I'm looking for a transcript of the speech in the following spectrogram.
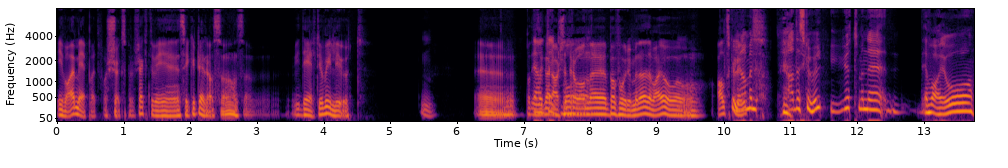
Vi var jo med på et forsøksprosjekt, vi, sikkert dere også. Altså, vi delte jo villig ut. Mm. Uh, på disse garasjetrådene på- på forumene. Det var jo Alt skulle Ja, ut. men, ja, det skulle vel ut, men det, det var jo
